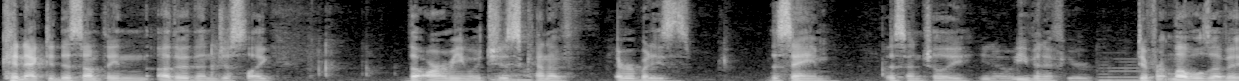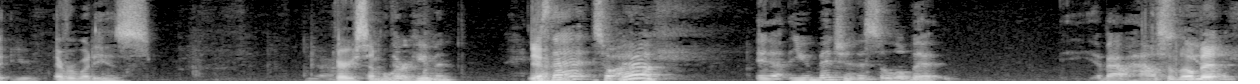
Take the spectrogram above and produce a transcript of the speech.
connected to something other than just like the army, which is kind of everybody's the same essentially, you know, even if you're different levels of it, you everybody is very similar. They're human. Yeah. Is that so? I- Yeah. I've, and uh, you mentioned this a little bit about how Just a little you bit? don't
